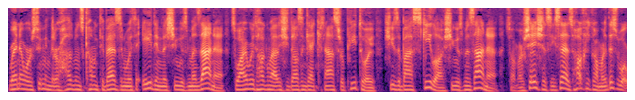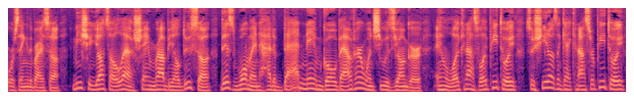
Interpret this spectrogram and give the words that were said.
Right now we're assuming that her husband's coming to Bezin with Adim that she was mazana. So why are we talking about that she doesn't get knas or pitoy? She's a baskila. She was mazana. So Amar he says Hachikamer. This is what we're saying in the brisa. Misha rabbi aldusa. This woman had a bad name go about her when she was younger, so she doesn't get knas or pitoy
